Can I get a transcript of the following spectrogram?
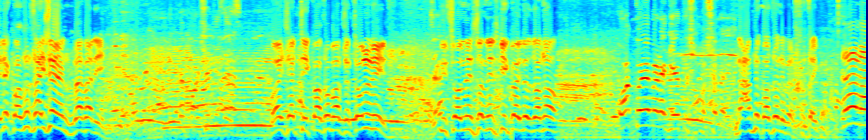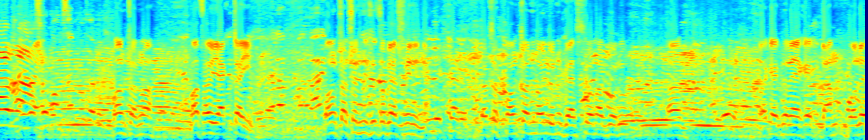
এটা কত চাইছেন ব্যাপারী? পঁয়ষট্টি কত বলছে চল্লিশ। কি চল্লিশ চল্লিশ কি কইলো জানো? সমস্যা নাই। না আপনি কত নেবেন তাই? পঞ্চান্ন কথা ওই একটাই। পঞ্চাশের নিচে তো বেসবেনই না। দর্শক পঞ্চান্ন হইলে উনি ব্যস্ত ওনার গরু। আর এক একজনে এক এক দাম বলে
